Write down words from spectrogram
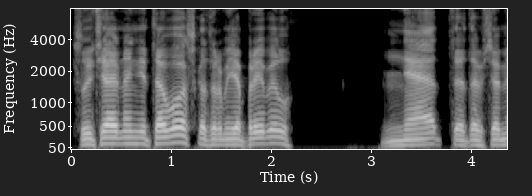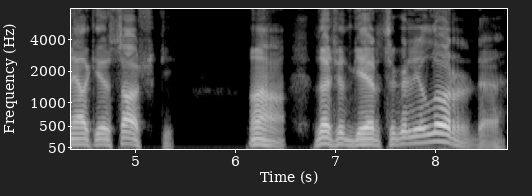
Случайно не того, с которым я прибыл?» «Нет, это все мелкие сошки». «Ага, значит, герцога или лорда?»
